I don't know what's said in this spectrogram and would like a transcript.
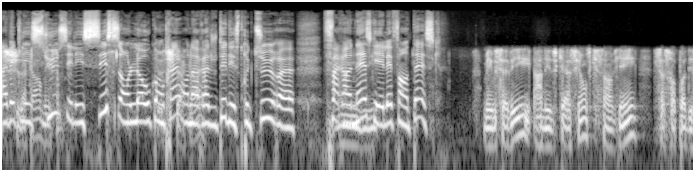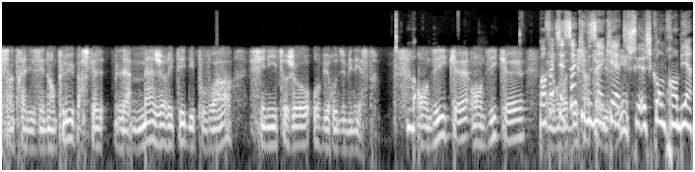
Avec les SUS et les CIS, on l'a au contraire, on a rajouté des structures euh, pharaonesques et éléphantesques. Mais vous savez, en éducation, ce qui s'en vient, ça ne sera pas décentralisé non plus parce que la majorité des pouvoirs finit toujours au bureau du ministre. On dit que, on dit que. En euh, fait, on c'est ça qui vous inquiète. Je, je comprends bien.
